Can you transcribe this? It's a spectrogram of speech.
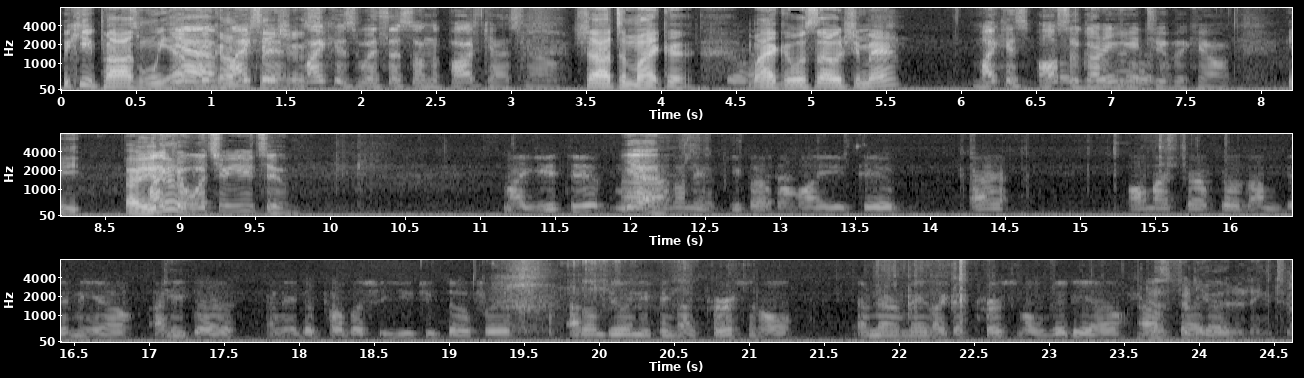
we keep pausing when we have yeah, good Micah, conversations. Micah's with us on the podcast now. Shout out to Micah. Micah, what's up with you, man? Micah's also got a YouTube account. He, oh, you Micah, do? what's your YouTube? My YouTube? No, Yeah. I don't even keep up on my YouTube. I, all my stuff goes on Vimeo. I need to I need to publish a YouTube though first. I don't do anything like personal. I've never made like a personal video He outside video of editing too.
